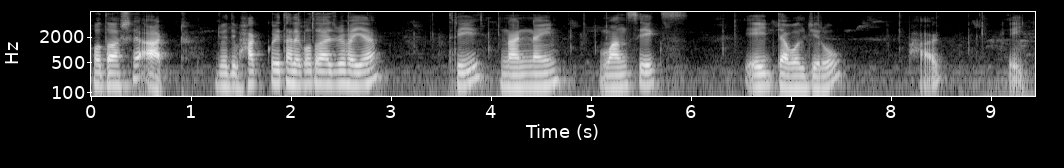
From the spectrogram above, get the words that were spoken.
কত আসে? আট। যদি ভাগ করি তাহলে কত আসবে ভাইয়া? Three nine nine one six eight double zero ভাগ eight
